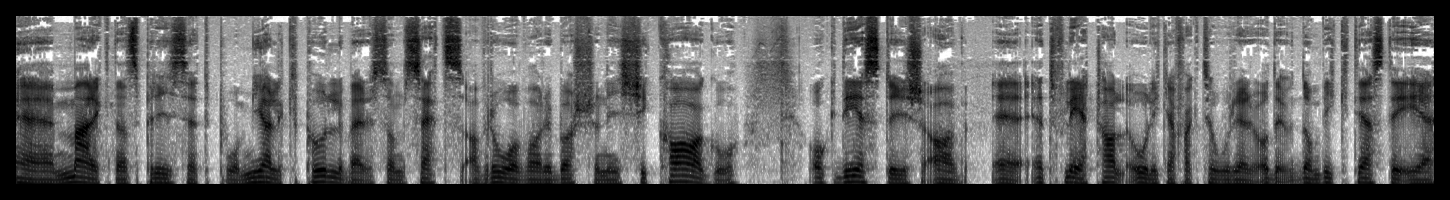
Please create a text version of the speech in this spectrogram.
eh, marknadspriset på mjölkpulver som sätts av råvarubörsen i Chicago. Och det styrs av eh, ett flertal olika faktorer och de, de viktigaste är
